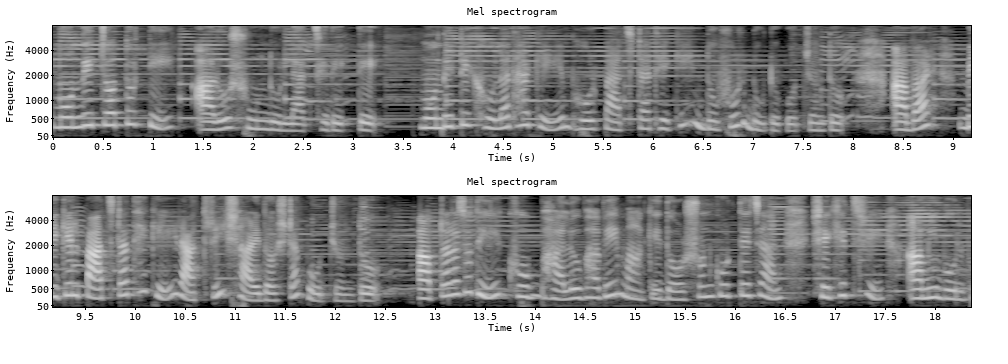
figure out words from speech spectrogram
মন্দির চত্বরটি আরও সুন্দর লাগছে দেখতে। মন্দিরটি খোলা থাকে ভোর পাঁচটা থেকে দুপুর দুটো পর্যন্ত, আবার বিকেল পাঁচটা থেকে রাত্রি সাড়ে দশটা পর্যন্ত। আপনারা যদি খুব ভালোভাবে মাকে দর্শন করতে চান, সেক্ষেত্রে আমি বলব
